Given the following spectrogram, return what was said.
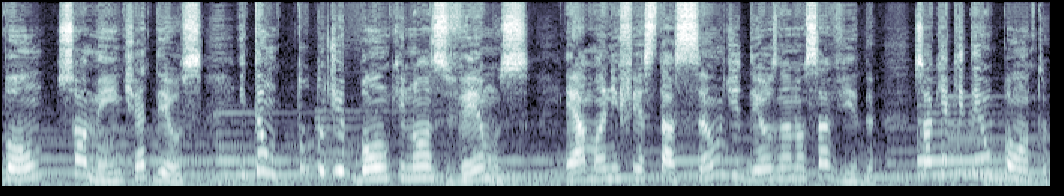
Bom somente é Deus. Então, tudo de bom que nós vemos é a manifestação de Deus na nossa vida. Só que aqui tem um ponto.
